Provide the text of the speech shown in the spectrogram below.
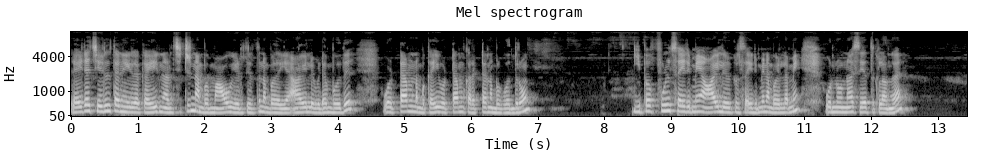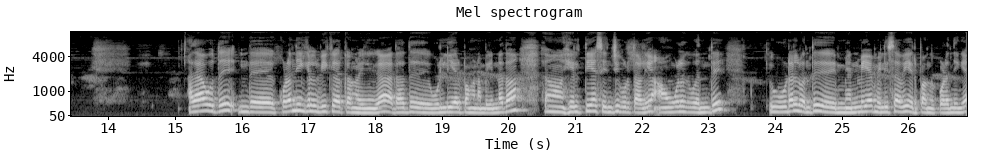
லைட்டாக செல் தண்ணியில் கை நனைச்சிட்டு நம்ம மாவு எடுத்து எடுத்து நம்ம ஆயிலில் விடும்போது ஒட்டாமல் நம்ம கை ஒட்டாமல் கரெக்டாக நம்மளுக்கு வந்துடும் இப்போ ஃபுல் சைடுமே ஆயில் இருக்கிற சைடுமே நம்ம எல்லாமே ஒன்று ஒன்றா சேர்த்துக்கலாங்க. அதாவது இந்த குழந்தைகள் வீக்காக இருக்காங்க இல்லைங்களா அதாவது ஒல்லியாக இருப்பாங்க. நம்ம என்ன தான் ஹெல்த்தியாக செஞ்சு கொடுத்தாலையும் அவங்களுக்கு வந்து உடல் வந்து மென்மையாக மெலிசாவே இருப்பாங்க குழந்தைங்க.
